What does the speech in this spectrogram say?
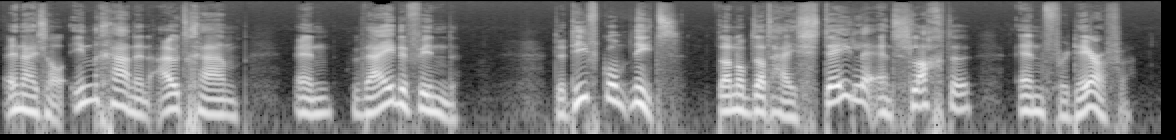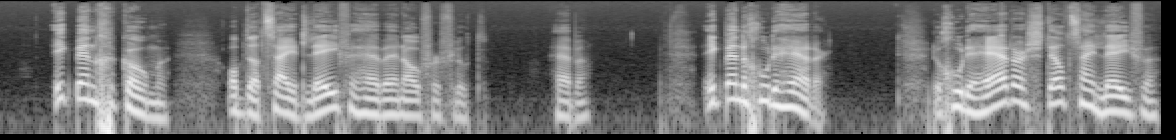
en hij zal ingaan en uitgaan en weide vinden. De dief komt niet, dan opdat hij stelen en slachten en verderven. Ik ben gekomen, opdat zij het leven hebben en overvloed hebben. Ik ben de goede herder. De goede herder stelt zijn leven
